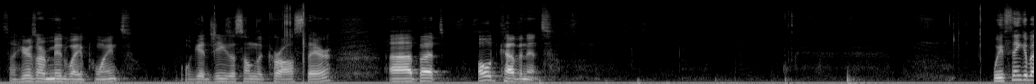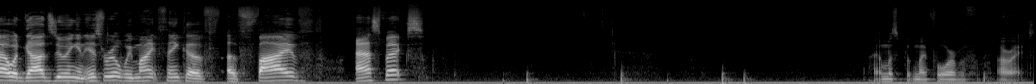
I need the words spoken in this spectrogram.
So here's our midway point. We'll get Jesus on the cross there. Uh, but Old Covenant. We think about what God's doing in Israel, we might think of, of five aspects. I almost put my four. Before. All right.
